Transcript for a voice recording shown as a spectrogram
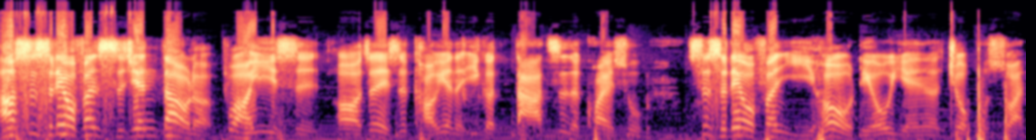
好，四十六分，时间到了，不好意思哦，这也是考验的一个打字的快速。四十六分以后留言了就不算，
